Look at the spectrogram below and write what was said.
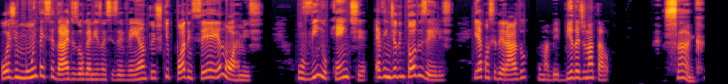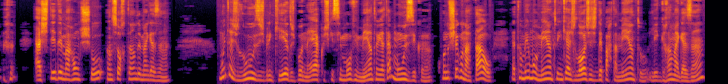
Hoje, muitas cidades organizam esses eventos que podem ser enormes. O vinho quente é vendido em todos eles e é considerado uma bebida de Natal. 5. Acheter des marrons chauds en sortant de magasin. Muitas luzes, brinquedos, bonecos que se movimentam e até música. Quando chega o Natal, É também o momento em que as lojas de departamento, les grands magasins,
